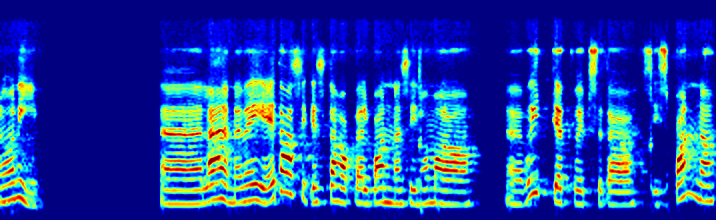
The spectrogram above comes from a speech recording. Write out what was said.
Nonii, äh, läheme meie edasi, kes tahab veel panna siin oma äh, võitjat, võib seda siis panna.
